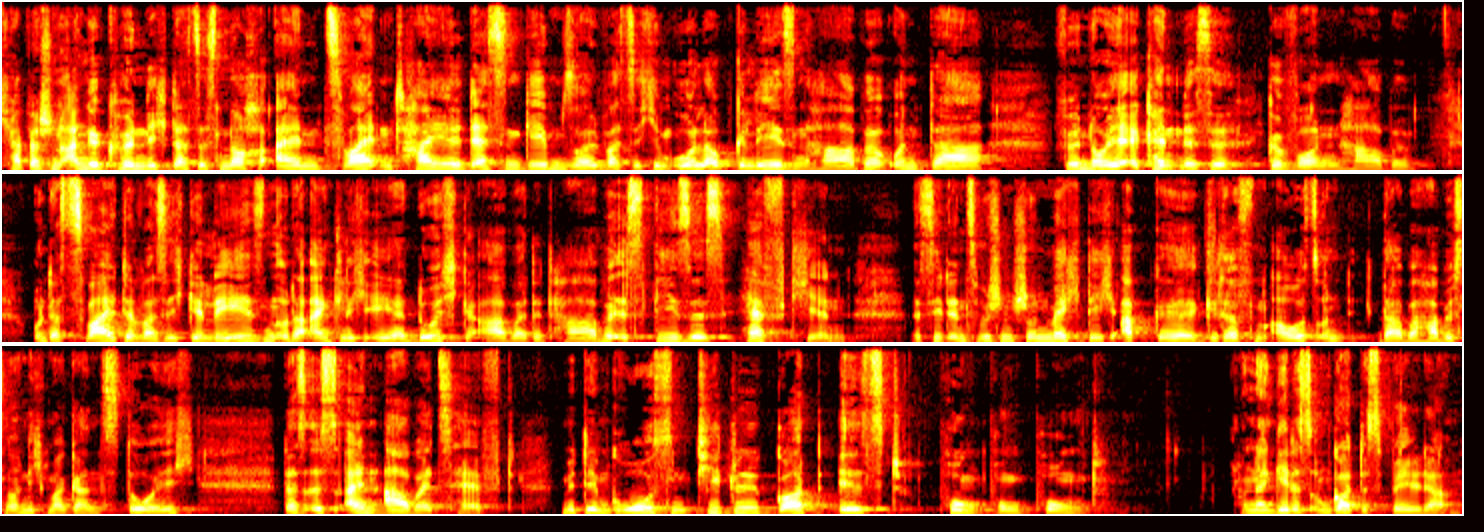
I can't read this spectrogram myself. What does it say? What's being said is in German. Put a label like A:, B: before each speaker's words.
A: Ich habe ja schon angekündigt, dass es noch einen zweiten Teil dessen geben soll, was ich im Urlaub gelesen habe und da für neue Erkenntnisse gewonnen habe. Und das Zweite, was ich gelesen oder eigentlich eher durchgearbeitet habe, ist dieses Heftchen. Es sieht inzwischen schon mächtig abgegriffen aus und dabei habe ich es noch nicht mal ganz durch. Das ist ein Arbeitsheft mit dem großen Titel Gott ist Punkt, Punkt, Punkt. Und dann geht es um Gottesbilder.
